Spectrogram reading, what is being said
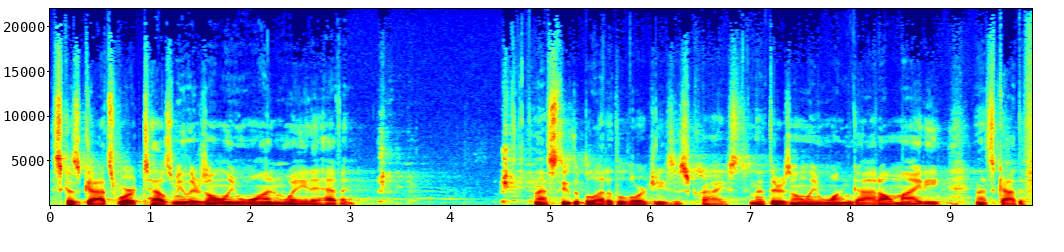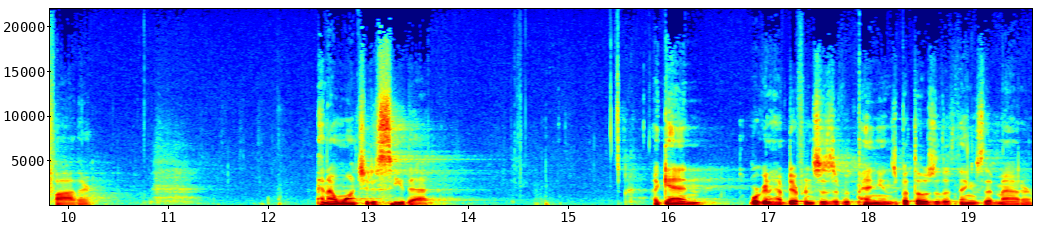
It's because God's word tells me there's only one way to heaven. And that's through the blood of the Lord Jesus Christ. And that there's only one God Almighty, and that's God the Father. And I want you to see that. Again, we're going to have differences of opinions, but those are the things that matter.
